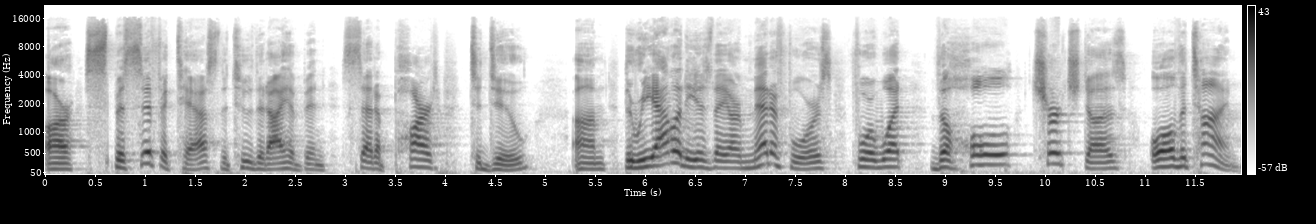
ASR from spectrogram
are specific tasks, the two that I have been set apart to do, um, the reality is they are metaphors for what the whole church does all the time.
